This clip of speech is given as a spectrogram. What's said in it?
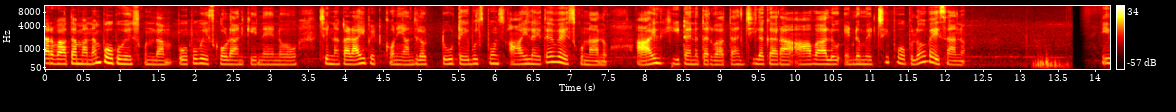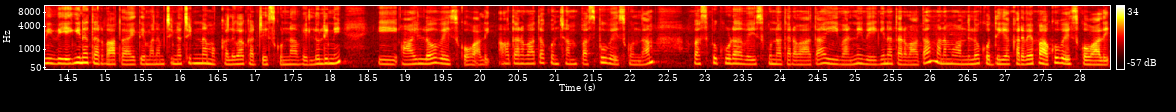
తర్వాత మనం పోపు వేసుకుందాం. పోపు వేసుకోవడానికి నేను చిన్న కడాయి పెట్టుకొని అందులో టూ టేబుల్ స్పూన్స్ ఆయిల్ అయితే వేసుకున్నాను. ఆయిల్ హీట్ అయిన తర్వాత జీలకర్ర ఆవాలు ఎండుమిర్చి పోపులో వేశాను ఇవి వేగిన తర్వాత అయితే మనం చిన్న చిన్న ముక్కలుగా కట్ చేసుకున్న వెల్లుల్లిని ఈ ఆయిల్లో వేసుకోవాలి. ఆ తర్వాత కొంచెం పసుపు వేసుకుందాం. పసుపు కూడా వేసుకున్న తర్వాత ఇవన్నీ వేగిన తర్వాత మనము అందులో కొద్దిగా కరివేపాకు వేసుకోవాలి.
